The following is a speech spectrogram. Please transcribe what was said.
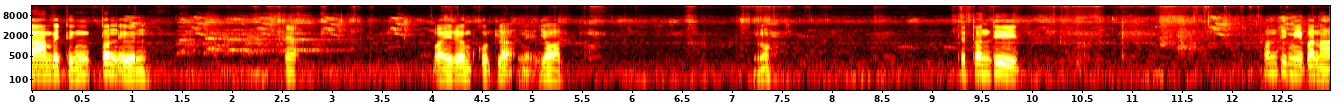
ลามไปถึงต้นอื่น เนี่ยใบเริ่มกุดแล้วเนี่ยยอด เนาะแต่ต้นที่ ต้นที่มีปัญหา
